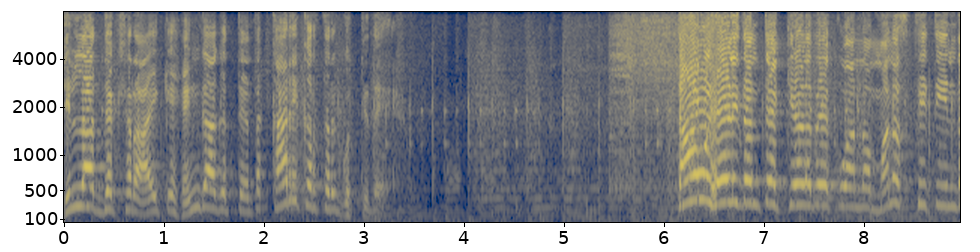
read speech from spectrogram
ಜಿಲ್ಲಾಧ್ಯಕ್ಷರ ಆಯ್ಕೆ ಹೆಂಗಾಗುತ್ತೆ ಅಂತ ಕಾರ್ಯಕರ್ತರಿಗೆ ಗೊತ್ತಿದೆ. ತಾವು ಹೇಳಿದಂತೆ ಕೇಳಬೇಕು ಅನ್ನೋ ಮನಸ್ಥಿತಿಯಿಂದ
